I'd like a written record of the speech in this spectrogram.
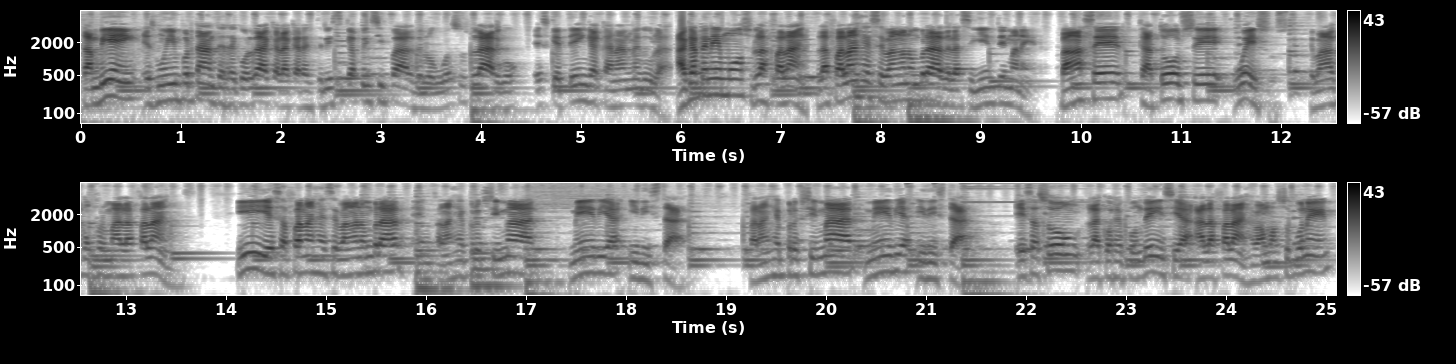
También es muy importante recordar que la característica principal de los huesos largos es que tenga canal medular. Acá tenemos la falange. Las falanges se van a nombrar de la siguiente manera. Van a ser 14 huesos que van a conformar las falanges. Y esas falanges se van a nombrar en falange proximal, media y distal. Falange proximal, media y distal. Esas son la correspondencia a la falange. Vamos a suponer,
